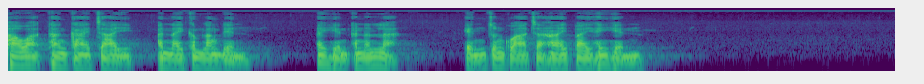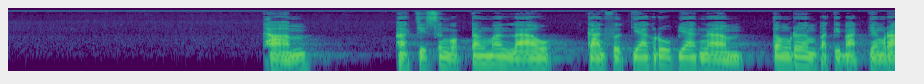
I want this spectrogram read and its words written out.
ภาวะทางกายใจอันไหนกำลังเด่น ให้เห็นอันนั้นแหละเห็นจนกว่าจะหายไปให้เห็น ถาม หากจิตสงบตั้งมั่นแล้ว การฝึกแยกรูปแยกนามต้องเริ่มปฏิบัติอย่างไร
